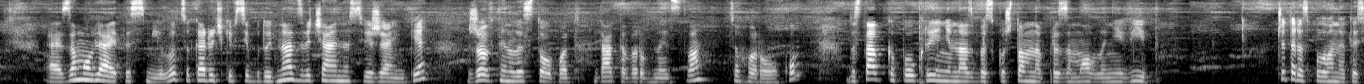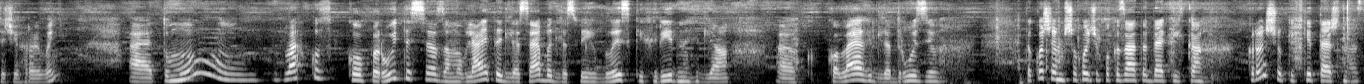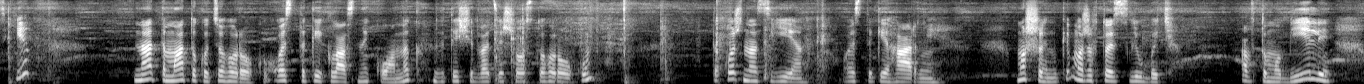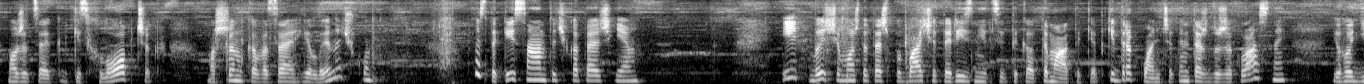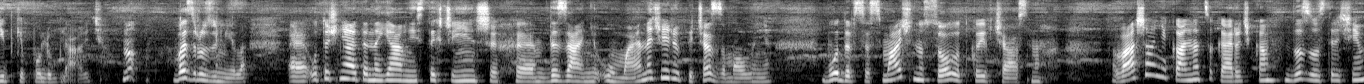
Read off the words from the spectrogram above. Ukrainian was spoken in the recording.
е, замовляйте сміло. Цукерочки всі будуть надзвичайно свіженькі. Жовтень-листопад дата виробництва цього року. Доставка по Україні в нас безкоштовна при замовленні від 4,5 тисячі гривень. Е, Тому легко скооперуйтеся, замовляйте для себе, для своїх близьких, рідних, для е, колег, для друзів. Також я вам ще хочу показати декілька кришок, які теж у нас є на тематику цього року. Ось такий класний коник 2026 року. Також у нас є ось такі гарні машинки. Може, хтось любить автомобілі, може, це якийсь хлопчик. Машинка везе гілиночку. Ось такий санточка теж є. І ви ще можете теж побачити різні ці тематики. Такий дракончик, він теж дуже класний, його дітки полюбляють. Ну, ви зрозуміли. Е, уточняйте наявність тих чи інших е, дизайнів у менеджерів під час замовлення. Буде все смачно, солодко і вчасно. Ваша унікальна цукерочка. До зустрічі!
